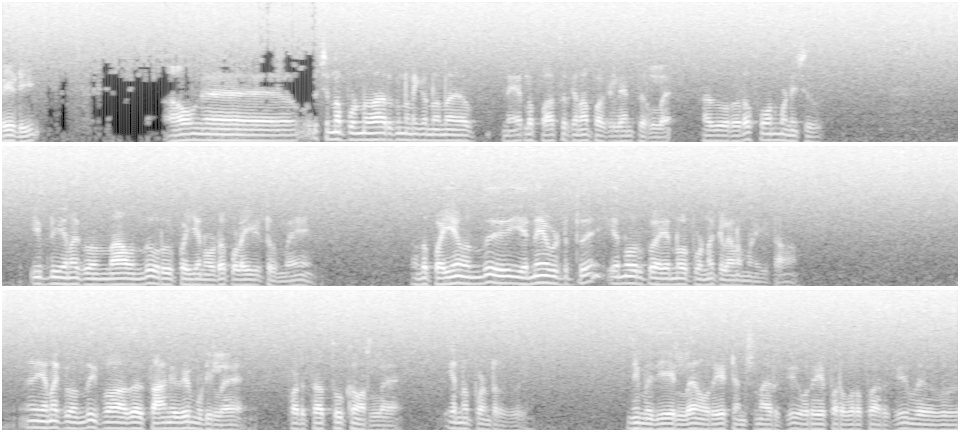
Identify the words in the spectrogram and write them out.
லேடி அவங்க ஒரு சின்ன பொண்ணு தான் இருக்குன்னு நினைக்கிறேன் நேரில் பார்த்துருக்கேனா பார்க்கலையான்னு தெரில அது ஒரு இடம் ஃபோன் பண்ணிச்சுது. இப்படி எனக்கு வந்து நான் வந்து ஒரு பையனோட பழகிட்டு இருந்தேன். அந்த பையன் வந்து என்னையை விட்டுட்டு இன்னொரு ப இன்னொரு பொண்ணை கல்யாணம் பண்ணிக்கிட்டான். எனக்கு வந்து இப்போ அதை தாங்கவே முடியல. படுத்தா தூக்கம் வரல. என்ன பண்ணுறது நிம்மதியே இல்லை. ஒரே டென்ஷனாக இருக்குது ஒரே பரபரப்பாக இருக்குது இந்த ஒரு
